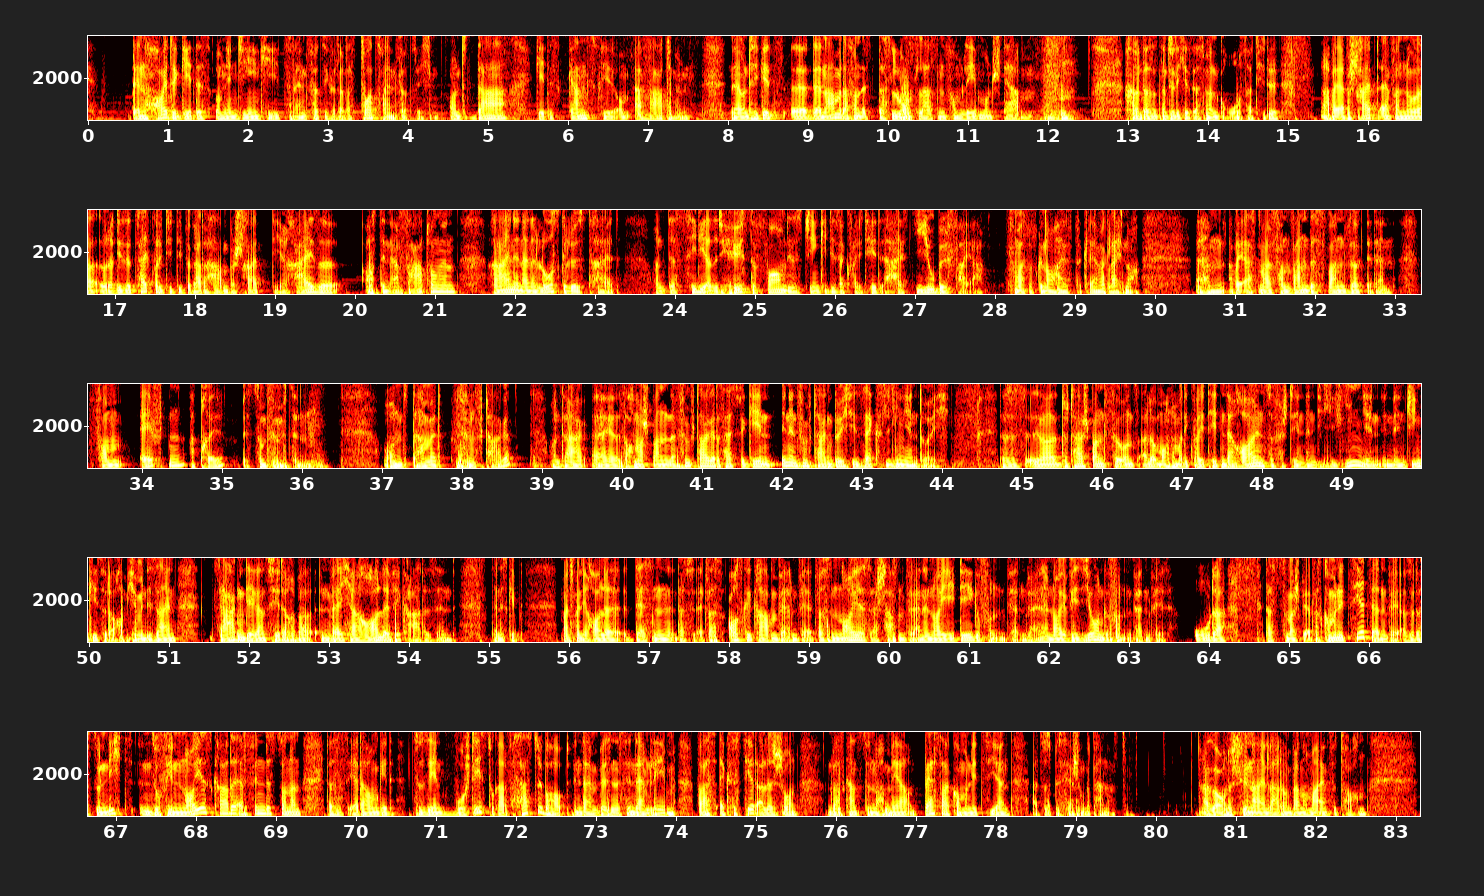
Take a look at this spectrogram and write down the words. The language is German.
Denn heute geht es um den Gene Key 42 oder das Tor 42. Und da geht es ganz viel um Erwartungen. Ne, und hier geht's, äh, der Name davon ist das Loslassen vom Leben und Sterben. Und das ist natürlich jetzt erstmal ein großer Titel. Aber er beschreibt einfach nur, oder diese Zeitqualität, die wir gerade haben, beschreibt die Reise aus den Erwartungen rein in eine Losgelöstheit. Und das CD, also die höchste Form dieses Gene Key, dieser Qualität, heißt Jubelfeier. Was das genau heißt, klären wir gleich noch. Ähm, aber erstmal, von wann bis wann wirkt er denn? Vom 11. April bis zum 15. Und damit fünf Tage. Und da äh, ist auch immer spannend, fünf Tage, das heißt, wir gehen in den fünf Tagen durch die sechs Linien durch. Das ist immer total spannend für uns alle, um auch nochmal die Qualitäten der Rollen zu verstehen, denn die Linien in den Jinkies oder auch im Human Design sagen dir ganz viel darüber, in welcher Rolle wir gerade sind. Denn es gibt manchmal die Rolle dessen, dass etwas ausgegraben werden will, etwas Neues erschaffen will, eine neue Idee gefunden werden will, eine neue Vision gefunden werden will. Oder dass zum Beispiel etwas kommuniziert werden will. Also dass du nicht so viel Neues gerade erfindest, sondern dass es eher darum geht zu sehen, wo stehst du gerade? Was hast du überhaupt in deinem Business, in deinem Leben? Was existiert alles schon? Und was kannst du noch mehr und besser kommunizieren, als du es bisher schon getan hast? Also auch eine schöne Einladung, da nochmal einzutauchen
